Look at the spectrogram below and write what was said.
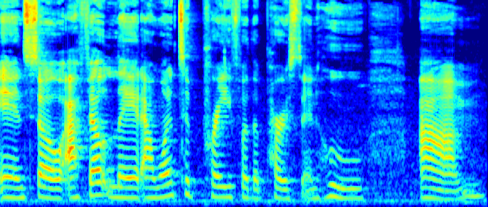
And so I felt led, I wanted to pray for the person who um,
